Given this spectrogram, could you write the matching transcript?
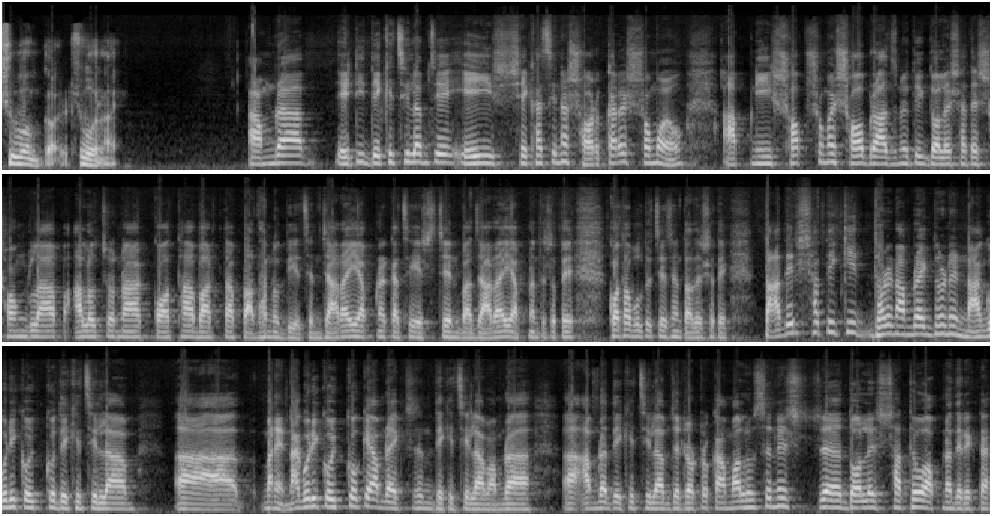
শুভঙ্কর, শুভ নয়। আমরা এটি দেখেছিলাম যে এই শেখ হাসিনা সরকারের সময়ও আপনি সব সময় সব রাজনৈতিক দলের সাথে সংলাপ, আলোচনা, কথাবার্তা প্রাধান্য দিয়েছেন। যারাই আপনার কাছে এসছেন বা যারাই আপনাদের সাথে কথা বলতে চেয়েছেন তাদের সাথে। তাদের সাথে কি ধরেন আমরা এক ধরনের নাগরিক ঐক্য দেখেছিলাম মানে নাগরিক ঐক্যকে আমরা একসাথে দেখেছিলাম আমরা আমরা দেখেছিলাম যে ডক্টর কামাল হোসেনের দলের সাথেও আপনাদের একটা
